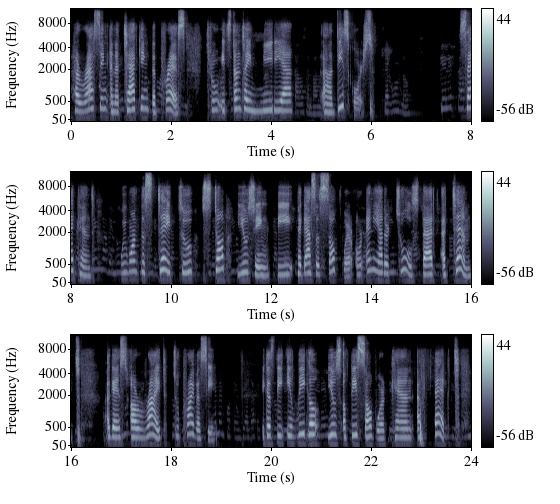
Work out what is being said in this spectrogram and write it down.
harassing and attacking the press through its anti-media uh, discourse. Second, we want the state to stop using the Pegasus software or any other tools that attempt against our right to privacy because the illegal use of this software can affect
